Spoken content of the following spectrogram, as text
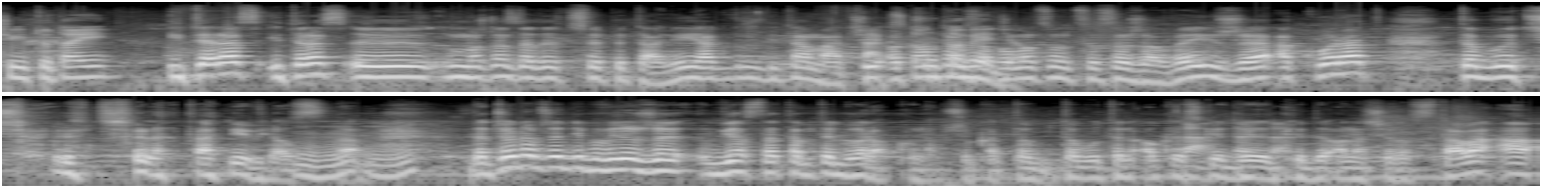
Czyli tutaj I teraz, i teraz y, można zadać sobie pytanie, jak wróżbita Maciej Tak, odczytał za pomocą cesarzowej, że akurat to były trzy, trzy lata, nie wiosna. Mhm, Dlaczego na przykład nie powiedział, że wiosna tamtego roku na przykład, to, to był ten okres, Tak, kiedy, tak, tak. kiedy ona się rozstała, a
